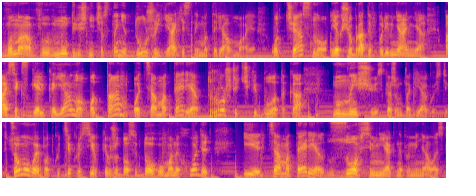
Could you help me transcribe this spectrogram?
вона в внутрішній частині дуже якісний матеріал має. От чесно, якщо брати в порівняння Asics Gel Kayano, от там оця матерія трошечки була така. Ну, нижчої, скажімо так, якості. В цьому випадку ці кросівки вже досить довго у мене ходять, і ця матерія зовсім ніяк не помінялась.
